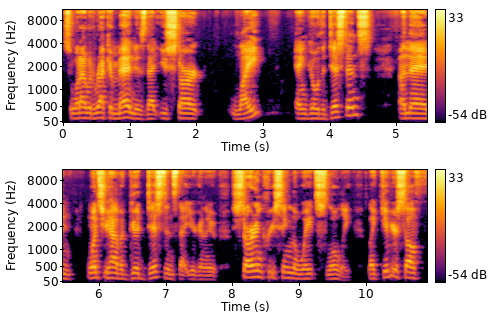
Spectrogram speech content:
So what I would recommend is that you start light and go the distance. And then once you have a good distance that you're going to start increasing the weight slowly. Like give yourself,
